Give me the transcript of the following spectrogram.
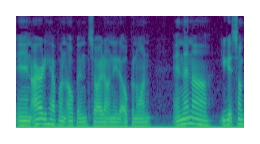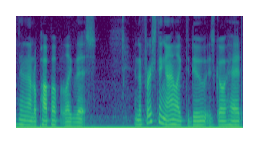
and I already have one open so I don't need to open one. And then uh, you get something that'll pop up like this. And the first thing I like to do is go ahead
